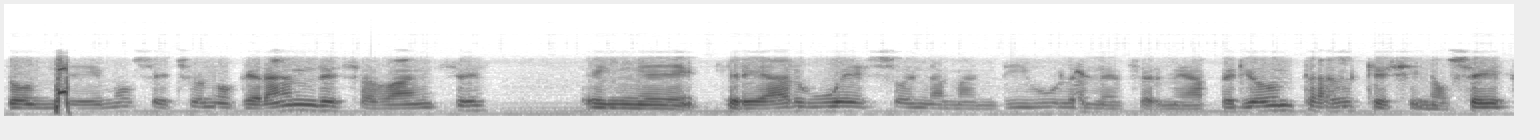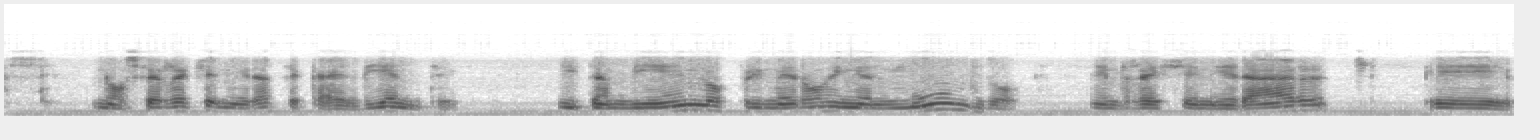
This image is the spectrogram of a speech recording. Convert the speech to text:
donde hemos hecho unos grandes avances en eh, crear hueso en la mandíbula en la enfermedad periodontal que si no se no se regenera se cae el diente. Y también los primeros en el mundo en regenerar eh,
